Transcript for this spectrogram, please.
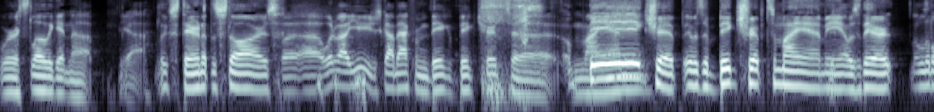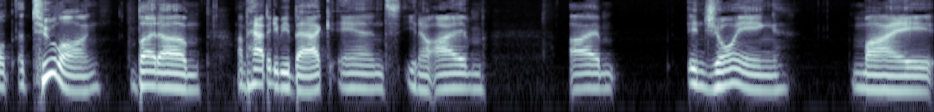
we're slowly getting up. Yeah. like staring at the stars. But uh, what about you? You just got back from a big big trip to Miami. Big trip. It was a big trip to Miami. I was there a little uh, too long, but um, I'm happy to be back, and you know I'm I'm enjoying my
